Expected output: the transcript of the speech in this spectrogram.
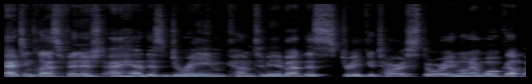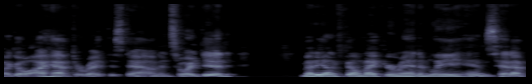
acting class finished. I had this dream come to me about this street guitarist story, and when I woke up, I go, I have to write this down, and so I did. Met a young filmmaker randomly and said, I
